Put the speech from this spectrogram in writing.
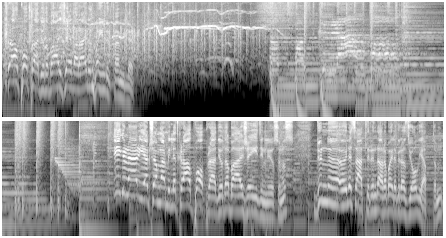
Kral Pop Radyo'da Bay J var ayrılmayın lütfen millet. Pop Pop Kral Günler, iyi akşamlar millet. Kral Pop Radyo'da Bay J'yi dinliyorsunuz. Dün e, öğle saatlerinde arabayla biraz yol yaptım.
